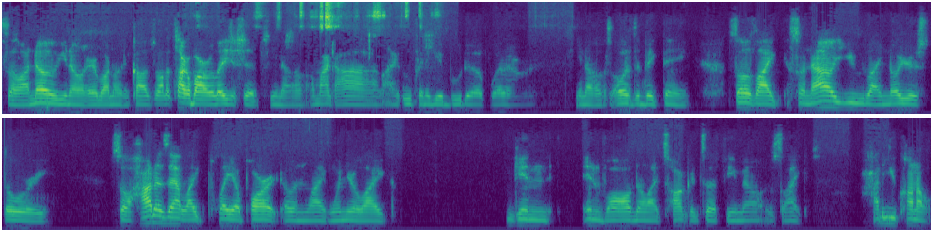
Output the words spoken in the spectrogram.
So I know, you know, everybody knows in college want to talk about relationships, you know, oh my God, like who finna get booed up, whatever. You know, it's always the big thing. So it's like so now you like know your story. So how does that like play a part in like when you're like getting involved in like talking to a female? It's like how do you kind of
